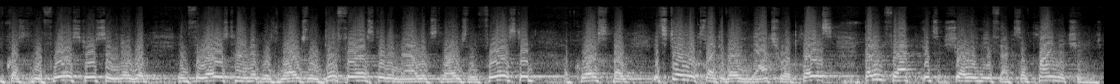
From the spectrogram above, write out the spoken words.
Of course, we're foresters, so we know that in Thoreau's time it was largely deforested and now it's largely forested, of course, but it still looks like a very natural place. But in fact, it's showing the effects of climate change.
